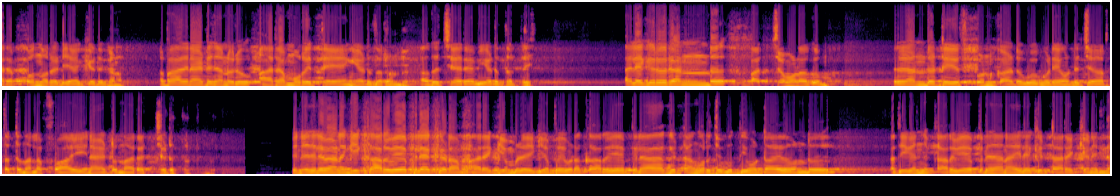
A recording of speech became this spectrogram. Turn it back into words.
അരപ്പൊന്ന് റെഡിയാക്കി എടുക്കണം. അപ്പൊ അതിനായിട്ട് ഞാനൊരു അരമുറി തേങ്ങ എടുത്തിട്ടുണ്ട്. അത് ചിരവി എടുത്തിട്ട്. അതിലേക്ക് ഒരു രണ്ട് പച്ചമുളകും ഒരു രണ്ട് ടീസ്പൂൺ കടുകും കൂടി അങ്ങോട്ട് ചേർത്തിട്ട് നല്ല ഫൈനായിട്ടൊന്ന് അരച്ചെടുത്തിട്ടുണ്ട്. പിന്നെ ഇതിൽ വേണമെങ്കിൽ കറിവേപ്പിലേക്ക് ഇടാം അരയ്ക്കുമ്പോഴേക്ക്. അപ്പൊ ഇവിടെ കറിവേപ്പില കിട്ടാൻ കുറച്ച് ബുദ്ധിമുട്ടായതുകൊണ്ട് അധികം കറിവേപ്പില ഞാൻ അതിലേക്ക് ഇട്ട് അരയ്ക്കണില്ല.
